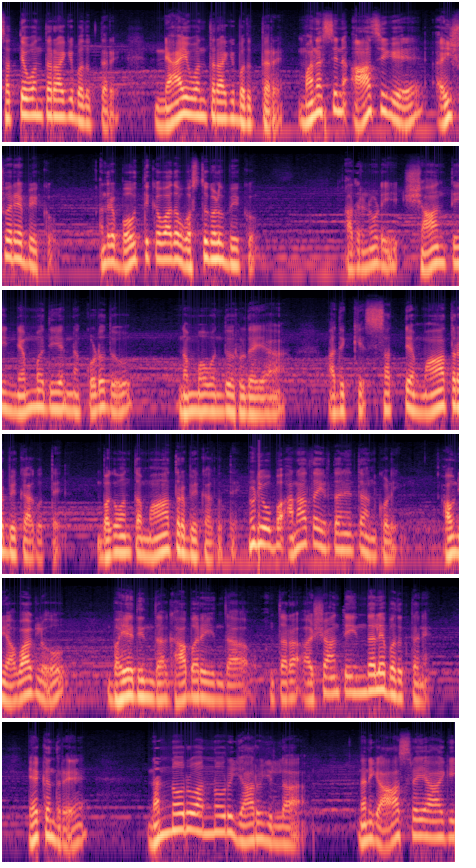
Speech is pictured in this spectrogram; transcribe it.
ಸತ್ಯವಂತರಾಗಿ ಬದುಕ್ತಾರೆ, ನ್ಯಾಯವಂತರಾಗಿ ಬದುಕ್ತಾರೆ. ಮನಸ್ಸಿನ ಆಸೆಗೆ ಐಶ್ವರ್ಯ ಬೇಕು, ಅಂದರೆ ಭೌತಿಕವಾದ ವಸ್ತುಗಳು ಬೇಕು. ಆದರೆ ನೋಡಿ, ಶಾಂತಿ ನೆಮ್ಮದಿಯನ್ನು ಕೊಡೋದು ನಮ್ಮ ಒಂದು ಹೃದಯ. ಅದಕ್ಕೆ ಸತ್ಯ ಮಾತ್ರ ಬೇಕಾಗುತ್ತೆ, ಭಗವಂತ ಮಾತ್ರ ಬೇಕಾಗುತ್ತೆ. ನೋಡಿ, ಒಬ್ಬ ಅನಾಥ ಇರ್ತಾನೆ ಅಂತ ಅಂದ್ಕೊಳ್ಳಿ ಅವನು ಯಾವಾಗಲೂ ಭಯದಿಂದ, ಗಾಬರಿಯಿಂದ, ಒಂಥರ ಅಶಾಂತಿಯಿಂದಲೇ ಬದುಕ್ತಾನೆ. ಯಾಕಂದರೆ ನನ್ನೋರು ಅನ್ನೋರು ಯಾರೂ ಇಲ್ಲ ನನಗೆ ಆಶ್ರಯ ಆಗಿ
